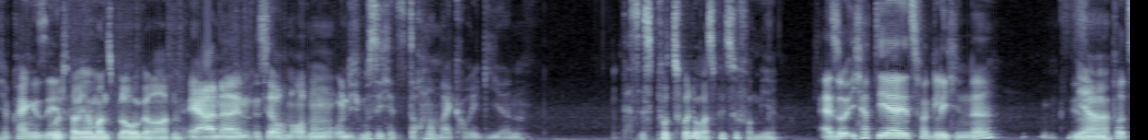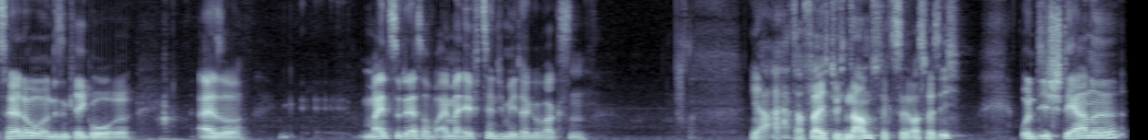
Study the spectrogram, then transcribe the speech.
ich habe keinen gesehen. Gut, habe ich nochmal ins Blaue geraten. Ja, nein, ist ja auch in Ordnung. Und ich muss dich jetzt doch nochmal korrigieren. Das ist Pozzuelo, was willst du von mir? Also, ich habe dir ja jetzt verglichen, ne? Diesen Ja. Pozzello und diesen Gregore. Also, meinst du, der ist auf einmal 11 cm gewachsen? Ja, er hat da vielleicht durch einen Namenswechsel, was weiß ich. Und die Sterne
